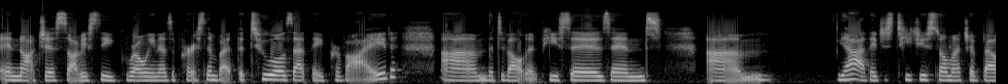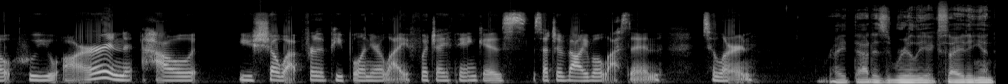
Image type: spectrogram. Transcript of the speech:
and not just obviously growing as a person but the tools that they provide um, the development pieces and um, yeah they just teach you so much about who you are and how you show up for the people in your life which i think is such a valuable lesson to learn Right, that is really exciting, and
